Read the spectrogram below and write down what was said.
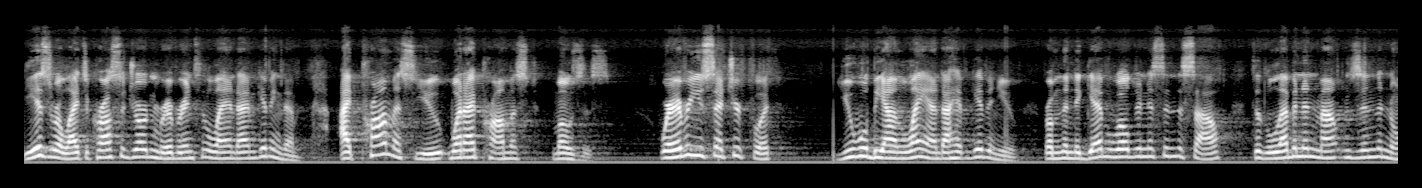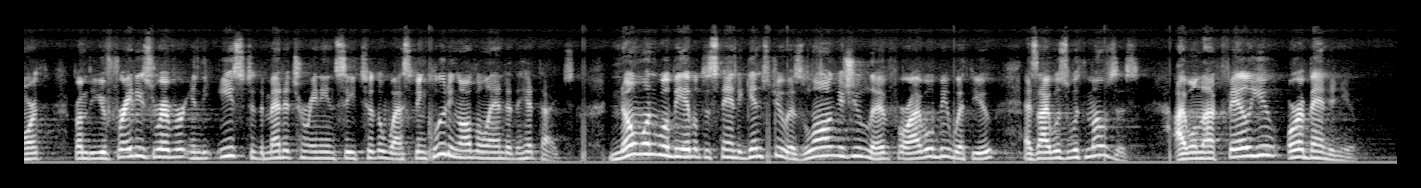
the Israelites, across the Jordan River into the land I am giving them. I promise you what I promised Moses. Wherever you set your foot, you will be on land I have given you, from the Negev wilderness in the south to the Lebanon mountains in the north from the Euphrates River in the east to the Mediterranean Sea to the west, including all the land of the Hittites. No one will be able to stand against you as long as you live, for I will be with you as I was with Moses. I will not fail you or abandon you.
